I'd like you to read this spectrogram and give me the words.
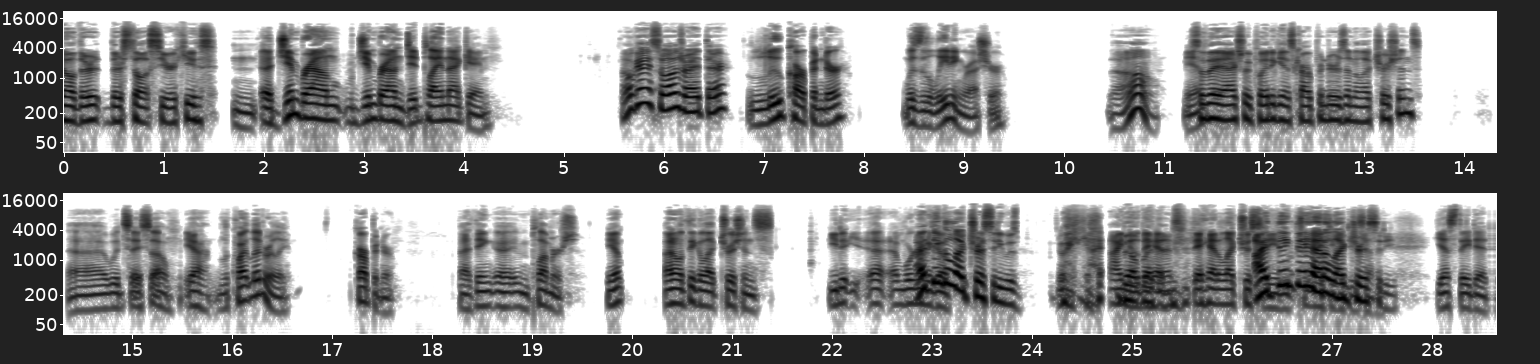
No, they're they're still at Syracuse. Mm, Uh, Jim Brown. Jim Brown did play in that game. Okay, so I was right there. Lew Carpenter was the leading rusher. Oh, Yeah. so they actually played against carpenters and electricians. Uh, I would say so. Yeah, quite literally, carpenter. I think uh, plumbers. Yep. I don't think electricians. You. Uh, we're I think go. electricity was. I know they had then. they had electricity. I think they had electricity. Yes, they did.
